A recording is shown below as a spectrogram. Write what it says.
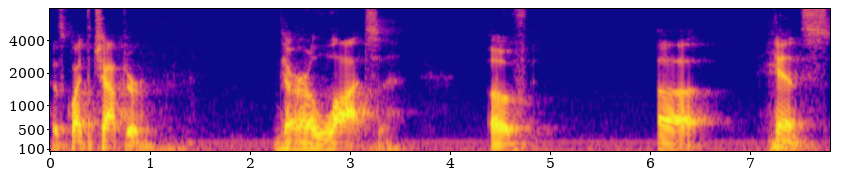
That's quite the chapter. There are a lot of uh, hints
